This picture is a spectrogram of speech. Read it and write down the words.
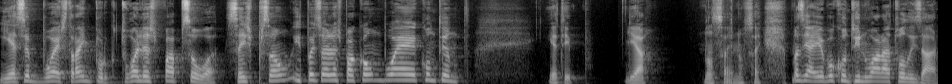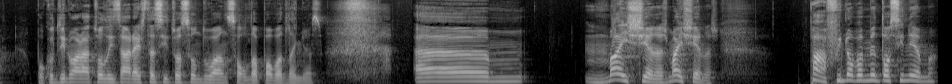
E é sempre estranho porque tu olhas para a pessoa sem expressão e depois olhas para o cão bué contente. E é tipo, já, yeah, não sei, não sei. Mas já, yeah, eu vou continuar a atualizar. Vou continuar a atualizar esta situação do Ansel da Pova de Lanhoso. Um, mais cenas, mais cenas. Pá, fui novamente ao cinema.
